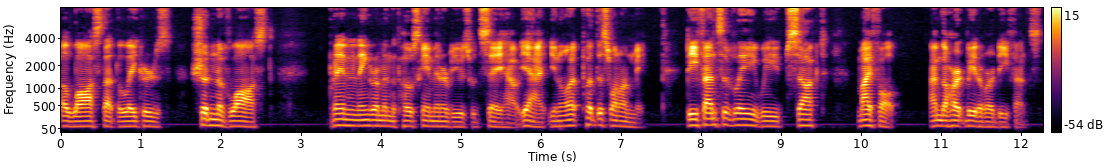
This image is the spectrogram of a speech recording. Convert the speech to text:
a loss that the Lakers shouldn't have lost, Brandon Ingram in the post game interviews would say how, yeah, you know what, put this one on me. Defensively, we sucked. My fault. I'm the heartbeat of our defense.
